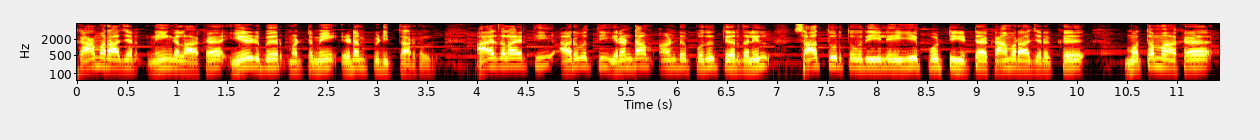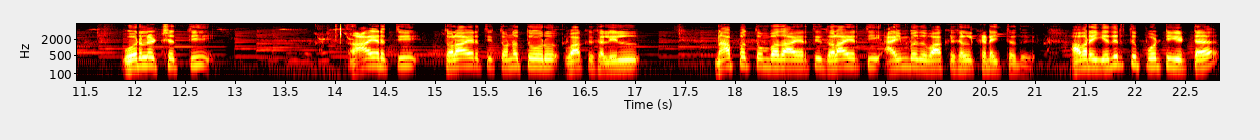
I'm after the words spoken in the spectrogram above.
காமராஜர் நீங்களாக ஏழு பேர் மட்டுமே இடம் பிடித்தார்கள். ஆயிரத்தி தொள்ளாயிரத்தி அறுபத்தி இரண்டாம் ஆண்டு பொதுத் தேர்தலில் சாத்தூர் தொகுதியிலேயே போட்டியிட்ட காமராஜருக்கு மொத்தமாக ஒரு லட்சத்தி ஆயிரத்தி தொள்ளாயிரத்தி தொண்ணூத்தோரு வாக்குகளில் நாற்பத்தொன்பதாயிரத்தி தொள்ளாயிரத்தி ஐம்பது வாக்குகள் கிடைத்தது. அவரை எதிர்த்து போட்டியிட்ட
